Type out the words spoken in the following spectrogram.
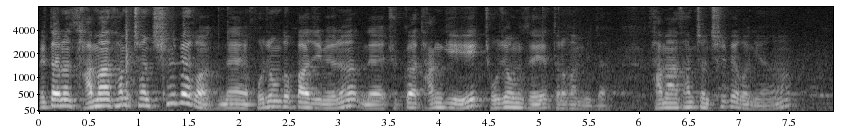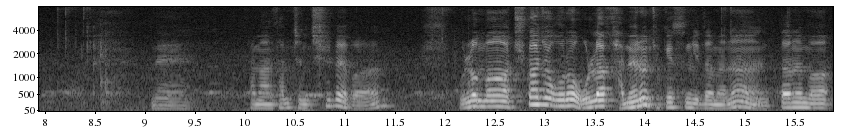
일단은 43,700원, 네, 그 정도 빠지면은, 네, 주가 단기 조정세에 들어갑니다. 43,700원이요. 네, 43,700원. 물론 뭐 추가적으로 올라가면은 좋겠습니다만은 일단은 뭐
